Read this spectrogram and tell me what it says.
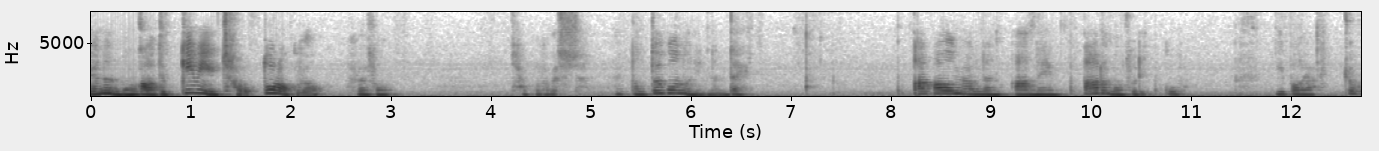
얘는 뭔가 느낌이 잘 없더라고요. 그래서 잘 모르겠어요. 일단 뜨고는 있는데 따가우면은 안에 다른 옷을 입고 입어야겠죠?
